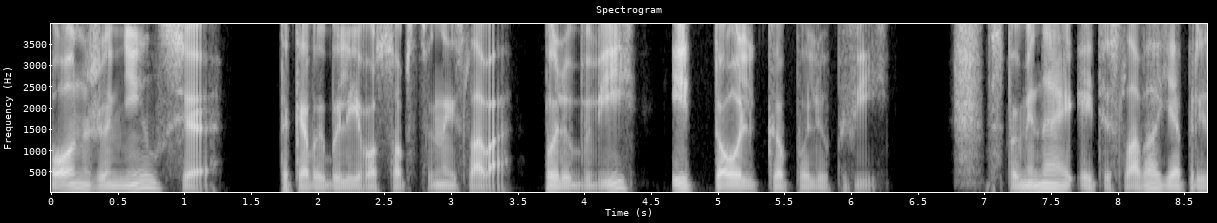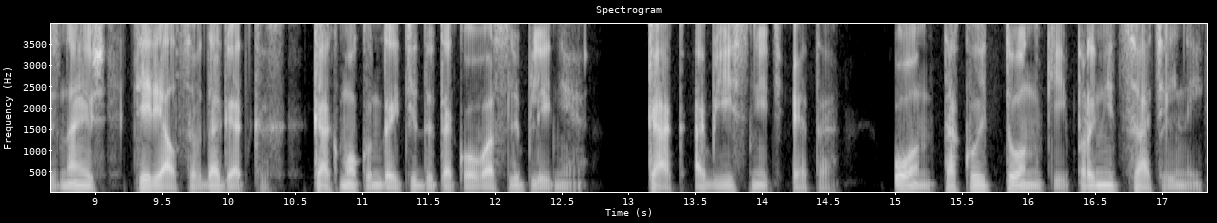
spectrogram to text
Он женился, таковы были его собственные слова, по любви и только по любви. Вспоминая эти слова, я, признаюсь, терялся в догадках, как мог он дойти до такого ослепления. Как объяснить это? Он такой тонкий, проницательный,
